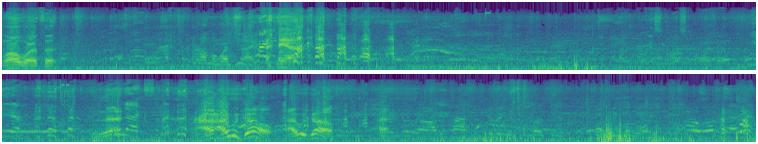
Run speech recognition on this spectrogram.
Well worth it. Put it on the website. Yeah. Yeah. Nah, Next. I, I would go. I would go. No, the pastor's giving us a lesson about taking the Lord. Oh, okay.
